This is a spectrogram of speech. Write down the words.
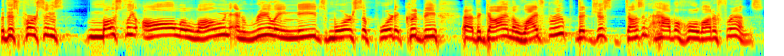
but this person's mostly all alone and really needs more support. It could be uh, the guy in the life group that just doesn't have a whole lot of friends.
